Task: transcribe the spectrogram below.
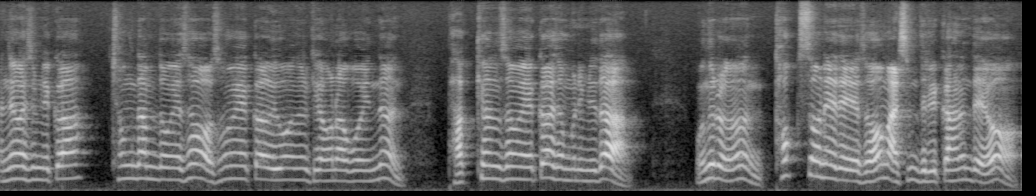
안녕하십니까? 청담동에서 성형외과 의원을 개원하고 있는 박현 성형외과 전문입니다. 오늘은 턱선에 대해서 말씀드릴까 하는데요.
